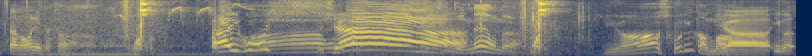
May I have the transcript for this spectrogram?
일단 온이다. 좋다. 아이고 아, 샷! 좋네 오늘. 이야 소리가 막. 야, 이거.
